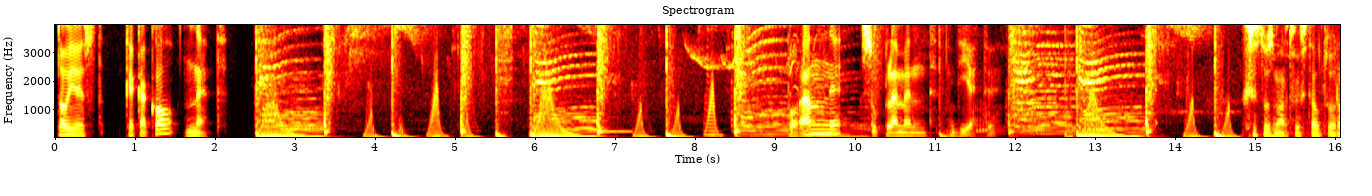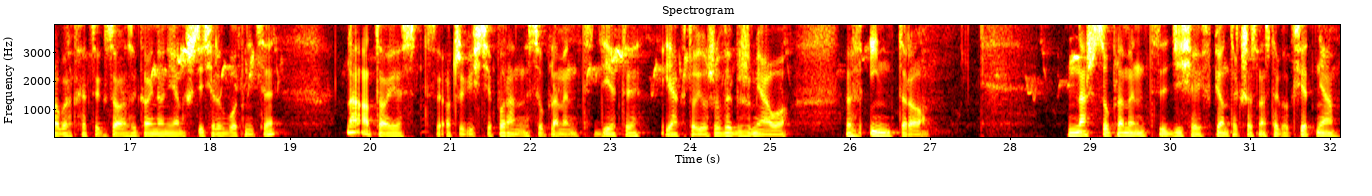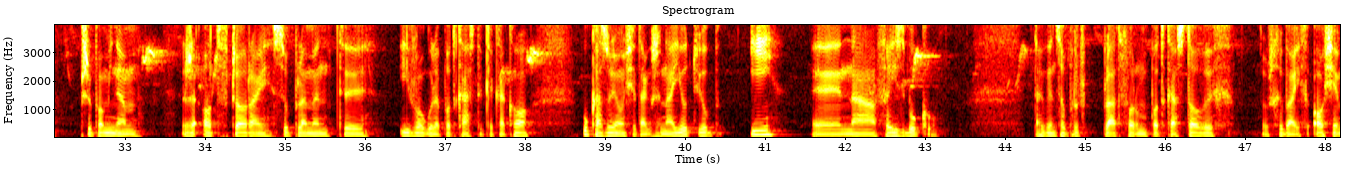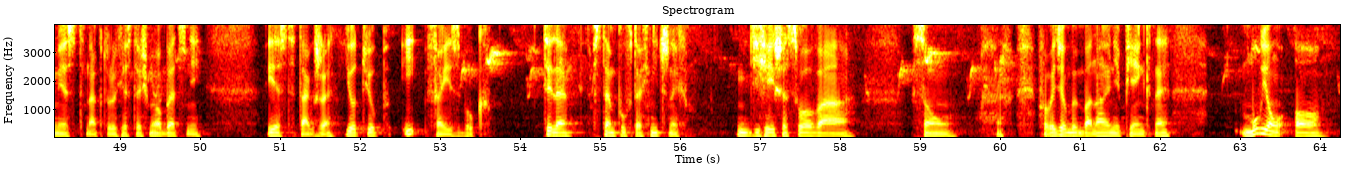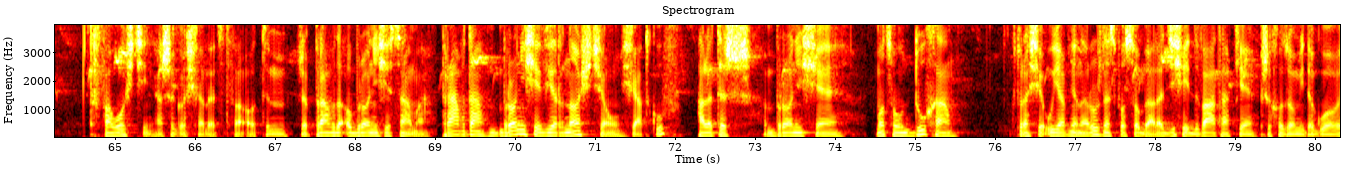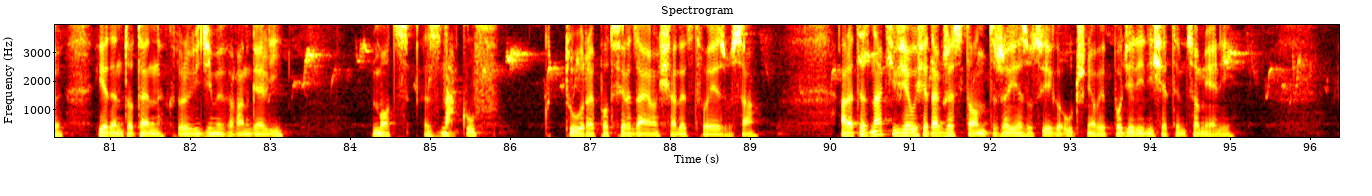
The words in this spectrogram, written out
To jest kekako.net. Poranny suplement diety. Chrystus zmartwychwstał, tu Robert Hecyk z Oazy Koinonian, chrzciciel w Błotnicy. No a to jest oczywiście poranny suplement diety, jak to już wybrzmiało w intro. Nasz suplement dzisiaj w piątek 16 kwietnia. Przypominam, że od wczoraj suplementy i w ogóle podcasty KKK ukazują się także na YouTube i e, na Facebooku. Tak więc oprócz platform podcastowych, już chyba ich 8 jest, na których jesteśmy obecni, jest także YouTube i Facebook. Tyle wstępów technicznych. Dzisiejsze słowa są, powiedziałbym, banalnie piękne. Mówią o trwałości naszego świadectwa, o tym, że prawda obroni się sama. Prawda broni się wiernością świadków, ale też broni się mocą ducha, która się ujawnia na różne sposoby, ale dzisiaj dwa takie przychodzą mi do głowy. Jeden to ten, który widzimy w Ewangelii, moc znaków, które potwierdzają świadectwo Jezusa. Ale te znaki wzięły się także stąd, że Jezus i jego uczniowie podzielili się tym, co mieli.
